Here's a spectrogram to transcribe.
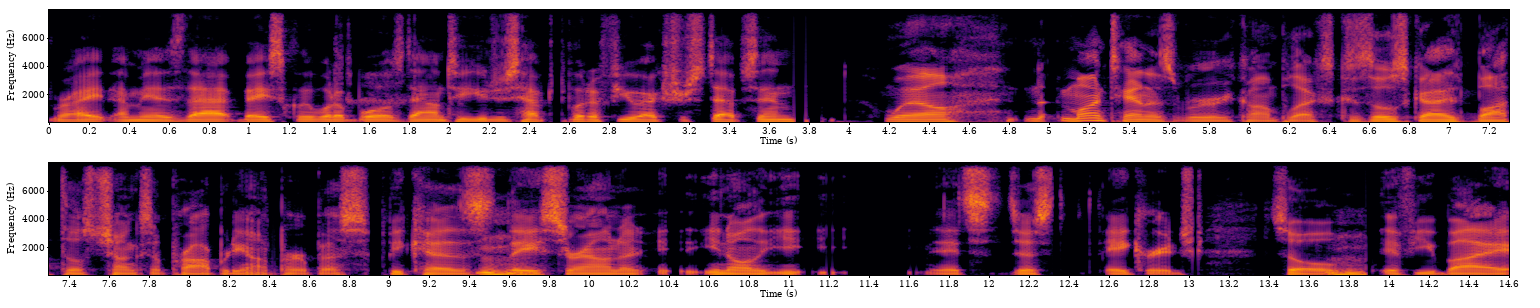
right? I mean, is that basically what it boils down to? You just have to put a few extra steps in. Well, Montana's very complex because those guys bought those chunks of property on purpose because Mhm. they surround it. You know, it's just acreage. So Mhm. if you buy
